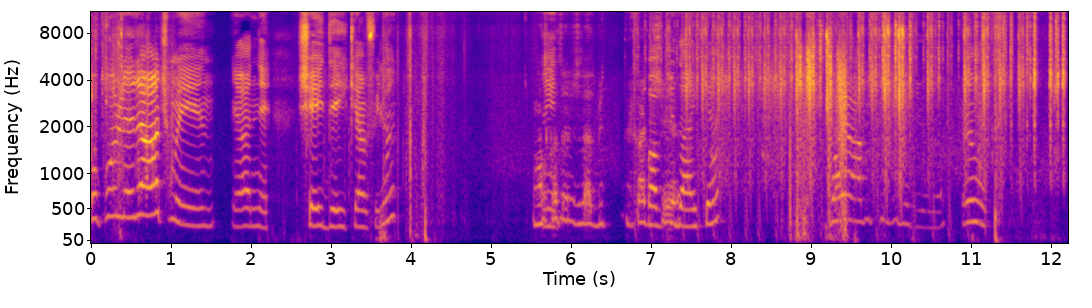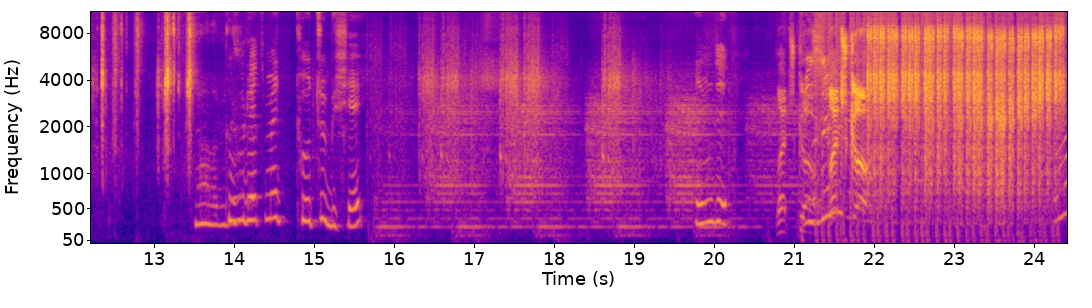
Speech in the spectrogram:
hoparlörleri açmayın. Yani şeydeyken filan. Arkadaşlar bir, birkaç şey PUBG'dayken. bayağı bir küfür ediyor. Evet. Ne olabilir? Küfür etmek kötü bir şey. Şimdi Let's go. Bizim- Let's go. ama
